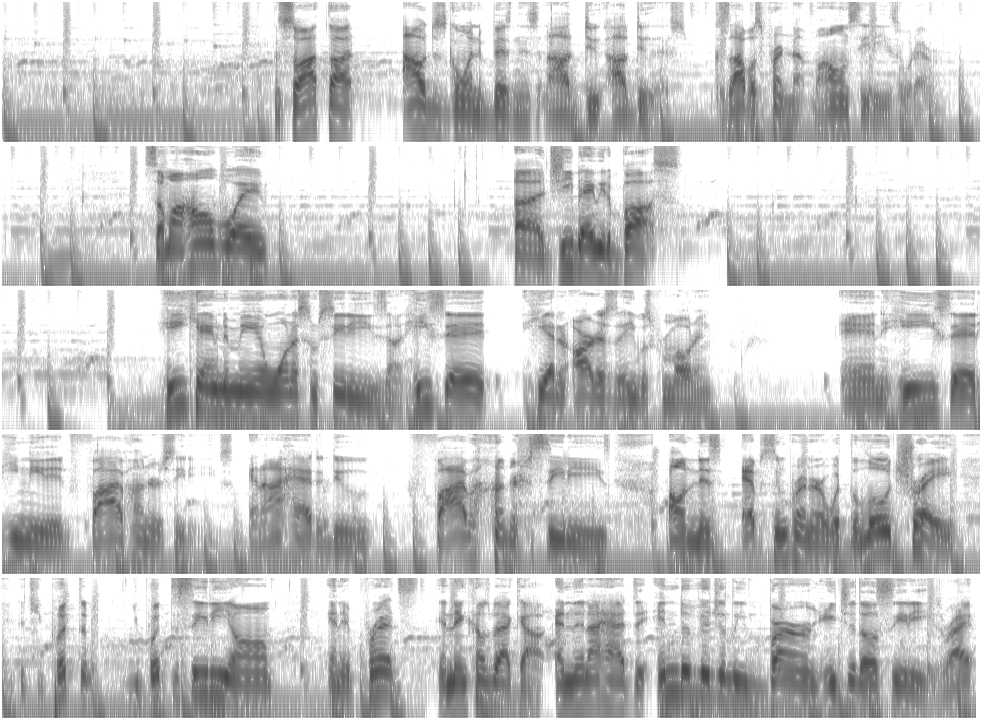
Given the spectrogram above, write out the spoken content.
And so I thought I'll just go into business and I'll do I'll do this because I was printing up my own CDs or whatever. So my homeboy, uh, G Baby the Boss, he came to me and wanted some CDs done. He said he had an artist that he was promoting, and he said he needed 500 CDs, and I had to do 500 CDs on this Epson printer with the little tray that you put the you put the CD on, and it prints and then comes back out, and then I had to individually burn each of those CDs, right?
